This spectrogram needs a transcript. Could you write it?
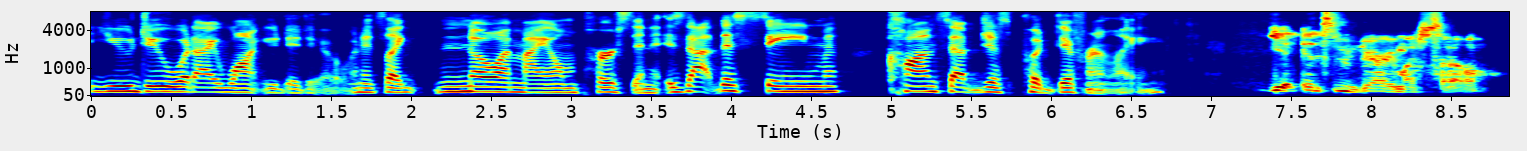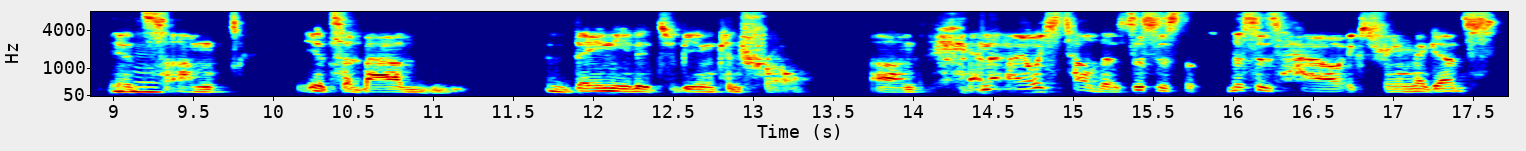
You do what I want you to do. And it's like, no, I'm my own person. Is that the same concept just put differently? Yeah, it's very much so. Mm-hmm. It's um it's about they needed to be in control. Um, and I always tell this. This is this is how extreme it gets.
